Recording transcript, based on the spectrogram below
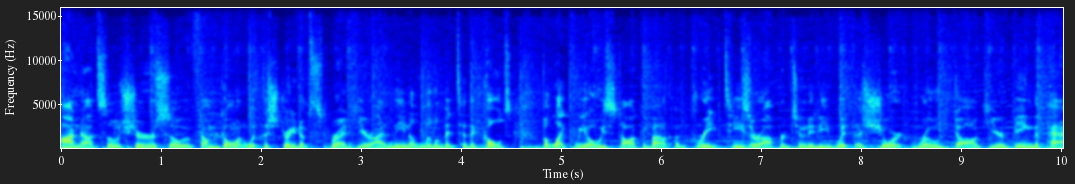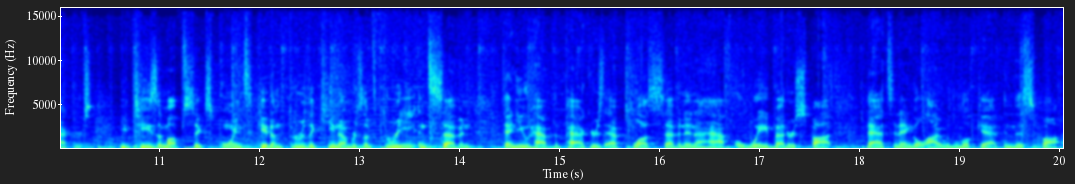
I'm not so sure, so if I'm going with the straight-up spread here, I lean a little bit to the Colts, but like we always talk about, a great teaser opportunity with a short road dog here being the Packers. You tease them up six points, get them through the key numbers of three and seven, then you have the Packers at plus seven and a half, a way better spot. That's an angle I would look at in this spot.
